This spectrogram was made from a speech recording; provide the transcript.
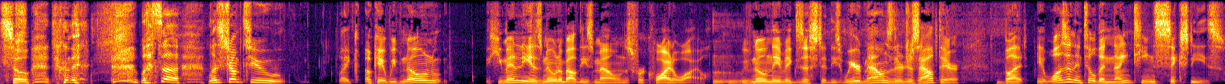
So let's uh let's jump to like okay, we've known humanity has known about these mounds for quite a while. Mm-hmm. We've known they've existed. These weird mounds, that are just out there. But it wasn't until the 1960s,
